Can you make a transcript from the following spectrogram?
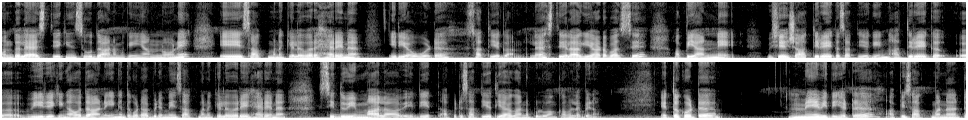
හොඳ ලෑස්තියකින් සූදානමකින් යන්න ඕනේ. ඒ සක්මන කෙලවර හැරෙන ඉරියව්වට සතිය ගන්න. ලෑස්ති වෙලා ගියාට පස්සේ අපි යන්නේ විශේෂ අතිරේක සතියකින් අතිරේක වීරියකින් අවධානයෙන් එතකොට අපිට මේ සක්මන කෙලවරේ හැරෙන සිදුවීම් මාලාවේදීත් අපිට සතිය තියාගන්න පුළුවන්කම ලැබෙනවා. එතකොට මේ විදිහට අපි සක්මනට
